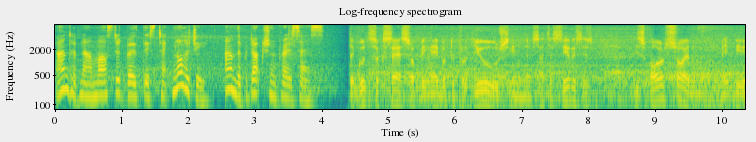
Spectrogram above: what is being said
and have now mastered both this technology and the production process. The good success of being able to produce in such a series is, is also and maybe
